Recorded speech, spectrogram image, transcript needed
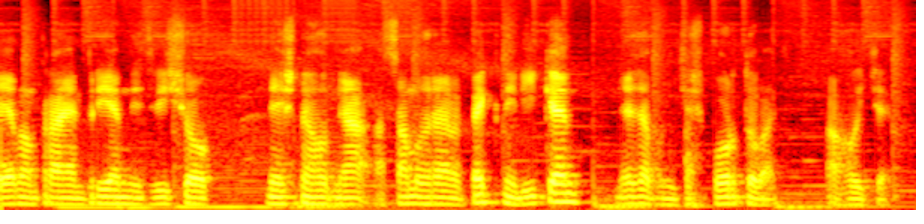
ja vám prajem príjemný zvyšok dnešného dňa a samozrejme pekný víkend. Nezabudnite športovať. Ahojte.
